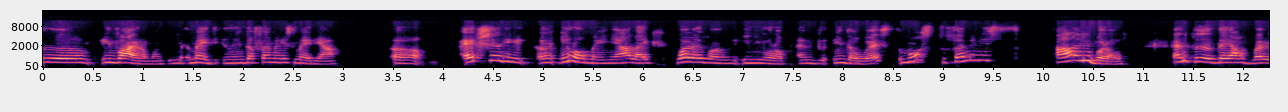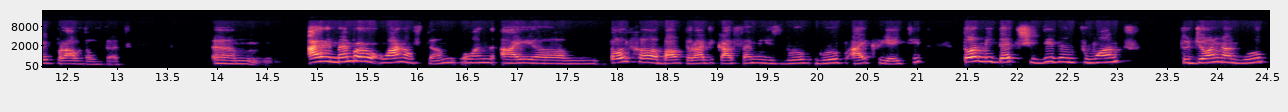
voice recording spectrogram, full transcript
uh, environment, in the feminist media. actually, in Romania, like whatever in Europe and in the West, most feminists are liberal, and uh, they are very proud of that. Um, I remember one of them when I um, told her about the radical feminist group, group I created, told me that she didn't want to join a group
